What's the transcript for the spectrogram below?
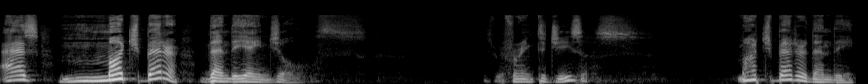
as much better than the angels. He's referring to Jesus. Much better than the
